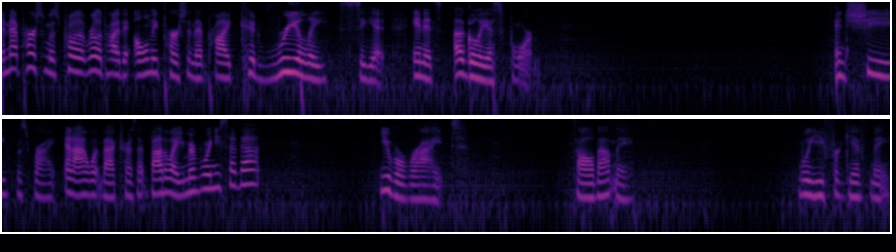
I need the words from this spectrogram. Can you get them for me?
And that person was probably, really probably the only person that probably could really see it in its ugliest form. And she was right. And I went back to her and said, By the way, you remember when you said that? You were right. It's all about me. Will you forgive me?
